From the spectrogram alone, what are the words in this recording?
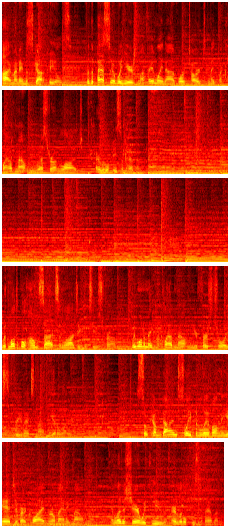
Hi, my name is Scott Fields. For the past several years, my family and I have worked hard to make McCloud Mountain Restaurant and Lodge our little piece of heaven. With multiple home sites and lodging to choose from, we want to make McCloud Mountain your first choice for your next mountain getaway. So come dine, sleep, and live on the edge of our quiet and romantic mountain, and let us share with you our little piece of heaven.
